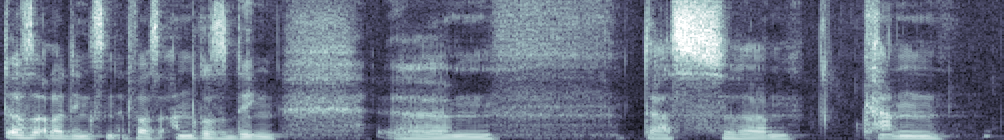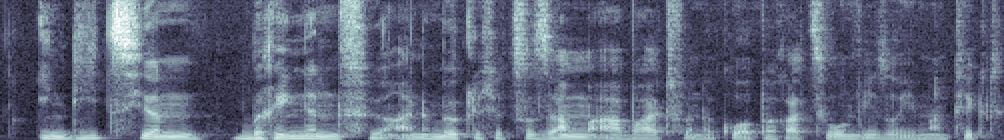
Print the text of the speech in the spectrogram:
Das ist allerdings ein etwas anderes Ding. Ähm, das ähm, kann Indizien bringen für eine mögliche Zusammenarbeit, für eine Kooperation, wie so jemand tickt.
